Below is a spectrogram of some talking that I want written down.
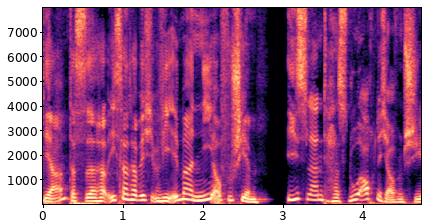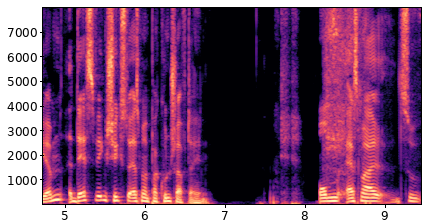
Ja, das äh, Island habe ich wie immer nie auf dem Schirm. Island hast du auch nicht auf dem Schirm, deswegen schickst du erstmal ein paar Kundschafter hin. Um erstmal zu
